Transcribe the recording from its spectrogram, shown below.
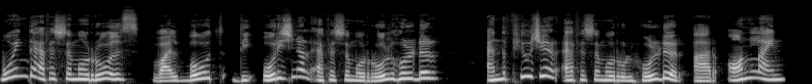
Moving the FSMO roles while both the original FSMO role holder and the future FSMO role holder are online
